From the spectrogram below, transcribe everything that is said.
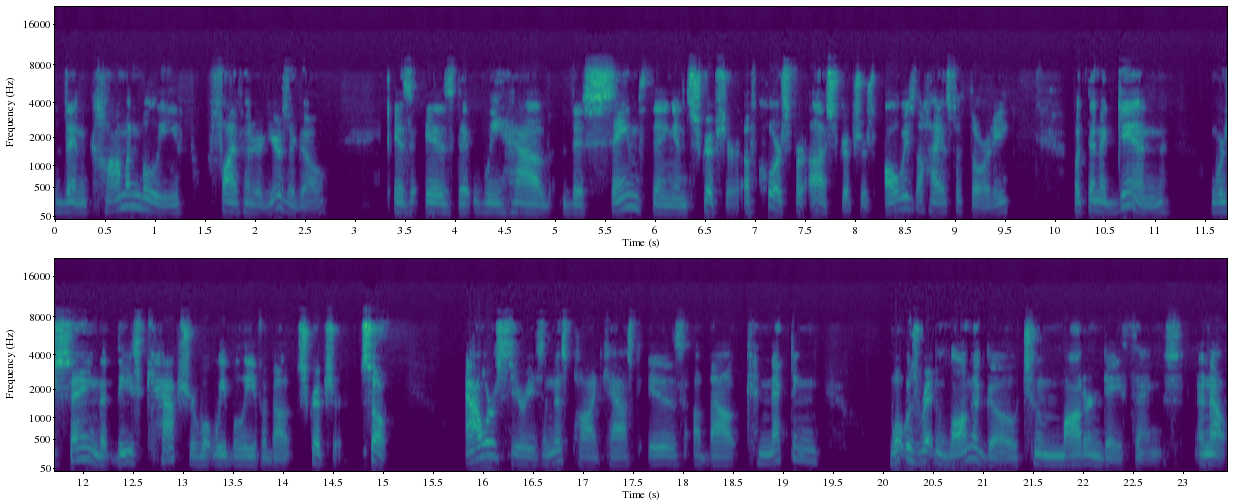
than common belief 500 years ago is is that we have this same thing in scripture of course for us scripture is always the highest authority but then again we're saying that these capture what we believe about scripture so our series in this podcast is about connecting what was written long ago to modern day things and now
